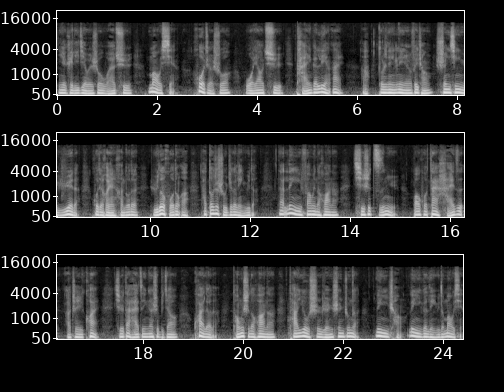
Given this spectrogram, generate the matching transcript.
你也可以理解为说我要去冒险，或者说我要去谈一个恋爱啊，都是令令人非常身心愉悦的。或者会很多的娱乐活动啊，它都是属于这个领域的。那另一方面的话呢，其实子女包括带孩子啊这一块，其实带孩子应该是比较快乐的。同时的话呢，它又是人生中的另一场另一个领域的冒险。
